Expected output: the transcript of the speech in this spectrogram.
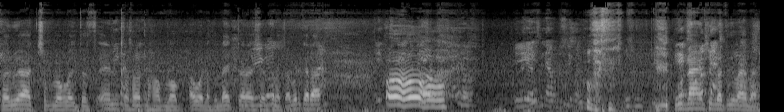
करूया आजच्या ब्लॉगला इथंच एंड कसा वाटला हा ब्लॉग आवडला तर लाईक करा शेअर करा कमेंट करा. ओ हो. गुड नाईट शुभरात्री बाय बाय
